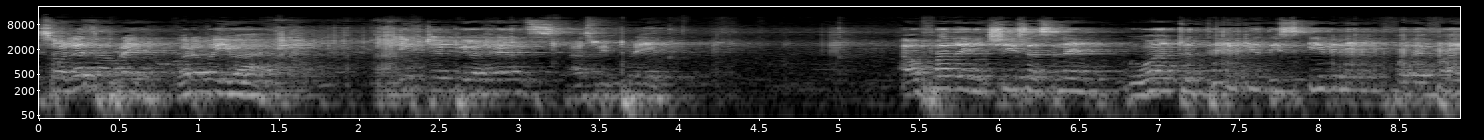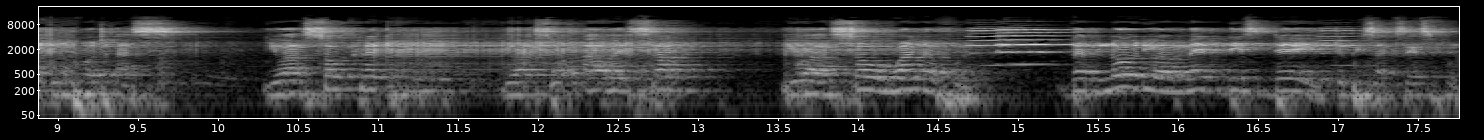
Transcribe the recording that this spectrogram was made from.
So let's pray wherever you are. Lift up your hands as we pray. Our Father, in Jesus' name, we want to thank you this evening for the far you brought us. You are so grateful, you are so awesome, you are so wonderful that, Lord, you have made this day to be successful.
